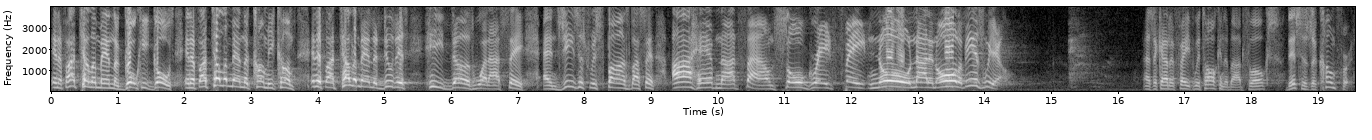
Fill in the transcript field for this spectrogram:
And if I tell a man to go, he goes. And if I tell a man to come, he comes. And if I tell a man to do this, he does what I say. And Jesus responds by saying, I have not found so great faith, no, not in all of Israel. That's the kind of faith we're talking about, folks. This is a comfort.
